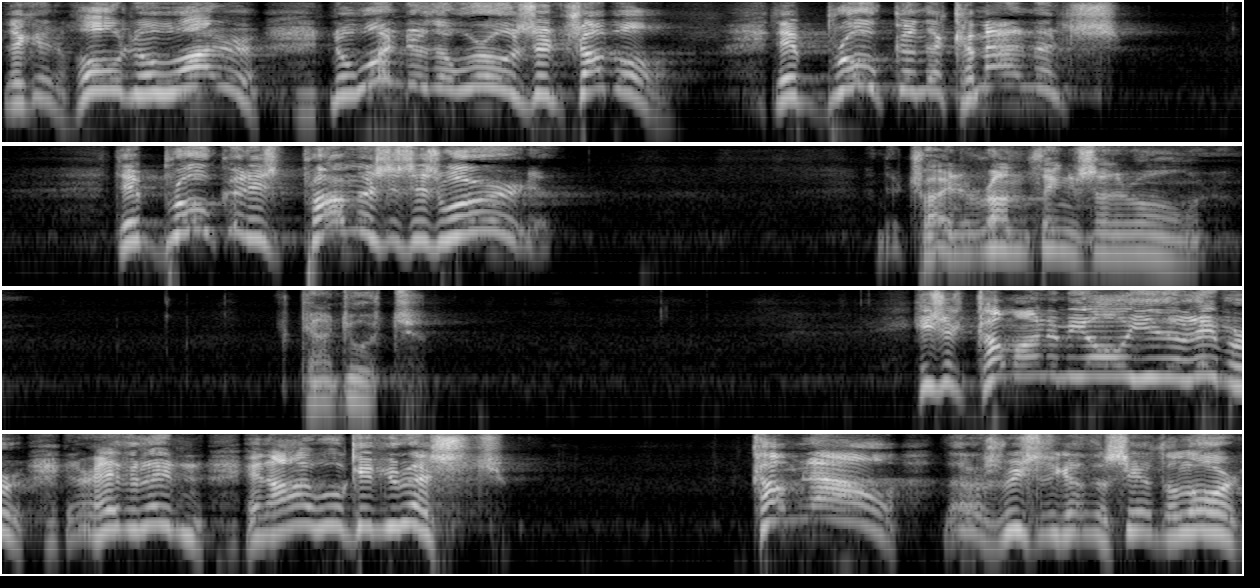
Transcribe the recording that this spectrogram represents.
that can hold no water. No wonder the world's in trouble. They've broken the commandments. They've broken his promises, his word. And they're trying to run things on their own. Can't do it. He said, Come unto me, all ye that labor and are heavy laden, and I will give you rest. Come now, let us reason together, saith the Lord.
